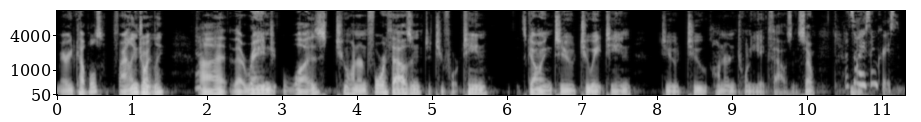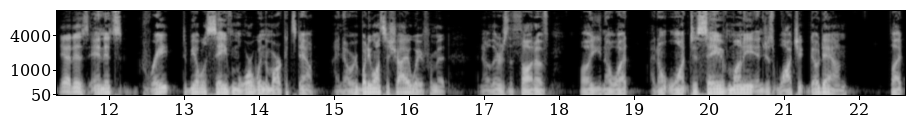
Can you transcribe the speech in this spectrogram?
married couples filing jointly, uh, that range was 204,000 to 214. It's going to 218 to 228,000. So That's a nice increase. yeah, it is. And it's great to be able to save more when the market's down. I know everybody wants to shy away from it. I know there's the thought of, well, you know what? I don't want to save money and just watch it go down. But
